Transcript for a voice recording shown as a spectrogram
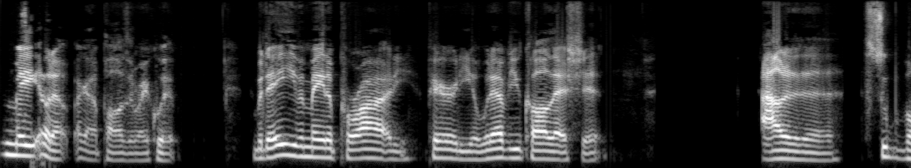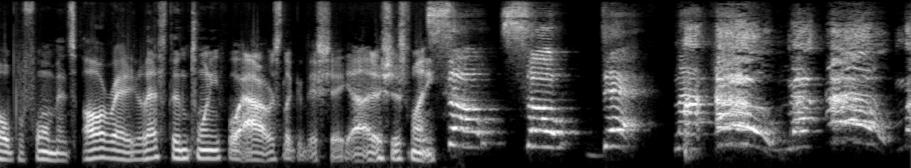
made hold up, I gotta pause it right quick. But they even made a parody, parody or whatever you call that shit out of the Super Bowl performance already. Less than 24 hours. Look at this shit, y'all. It's just funny. So, so dead. My oh, my oh, my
